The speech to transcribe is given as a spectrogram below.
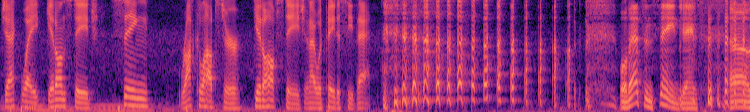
Jack White get on stage, sing Rock Lobster, get off stage, and I would pay to see that. Well, that's insane, James. um,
